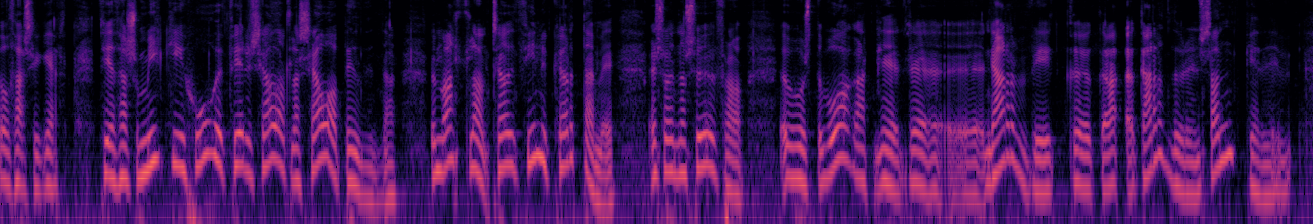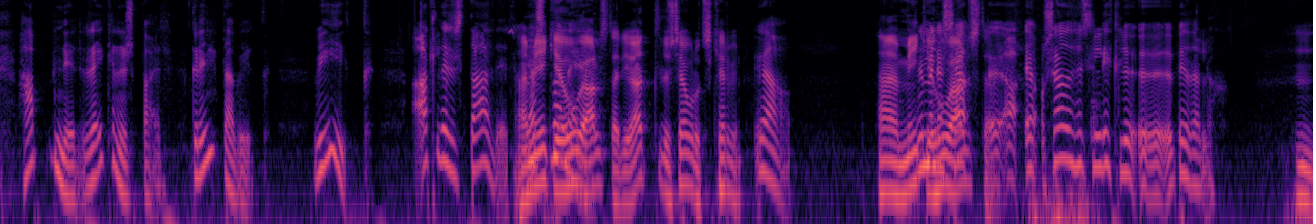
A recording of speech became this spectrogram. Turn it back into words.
þó það sé gert. Því að það er svo mikið í húi fyrir sjáðallar sjáabygðinar um allt land, sjáðu þínu kjördæmi eins og hérna sögur frá veist, Vogarnir, eh, Njarvík eh, Garðurinn, Sandgerði Hafnir, Reykjanesbær Grindavík, Vík allir staðir. Það er mikið húi allstæðir í öllu sjáurútskerfin já. Það er mikið húi allstæðir sjáðu þessi litlu uh, byggðalög hmm.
